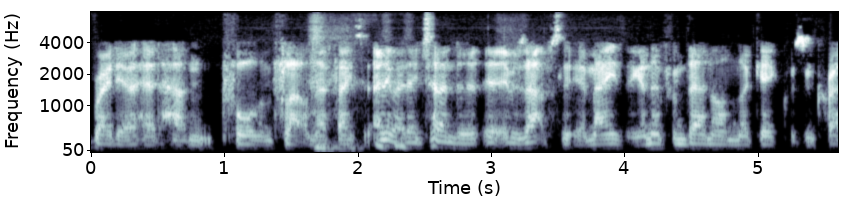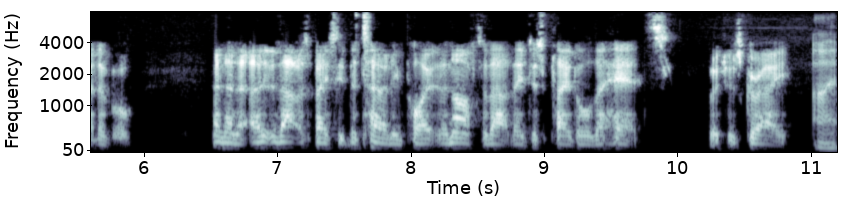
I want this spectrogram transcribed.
Radiohead hadn't fallen flat on their faces. Anyway, they turned it, it was absolutely amazing. And then from then on, the gig was incredible. And then uh, that was basically the turning point. And after that, they just played all the hits, which was great. I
